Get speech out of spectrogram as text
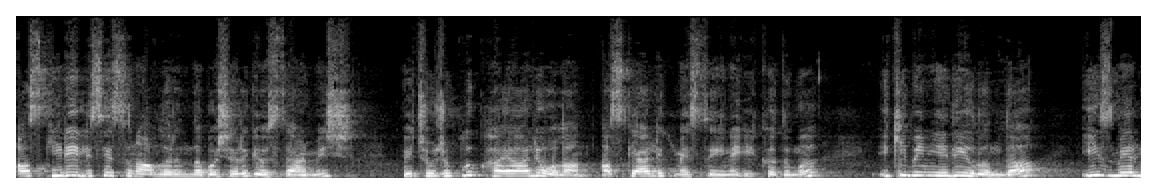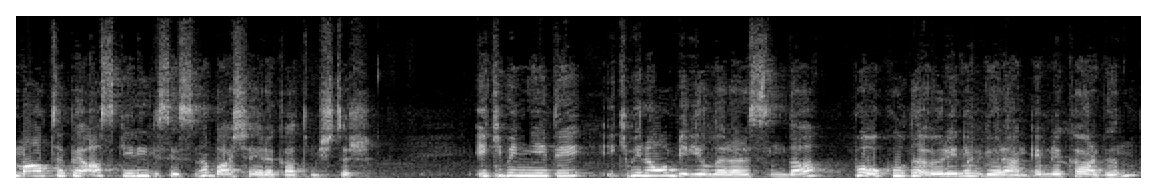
Askeri lise sınavlarında başarı göstermiş ve çocukluk hayali olan askerlik mesleğine ilk adımı 2007 yılında İzmir Maltepe Askeri Lisesi'ne başlayarak atmıştır. 2007-2011 yılları arasında bu okulda öğrenim gören Emre Kargın,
